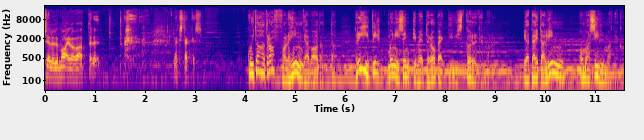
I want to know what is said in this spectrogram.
sellele maailmavaatele, et läks täkkesse kui tahad rahvale hinge vaadata, rihi pilk mõni sentimeeter objektiivist kõrgemale ja täida linn oma silmadega.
